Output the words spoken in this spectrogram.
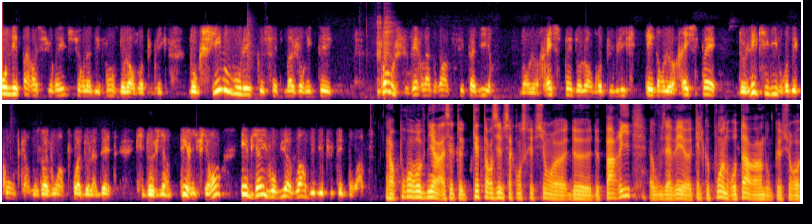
on n'est pas rassuré sur la défense de l'ordre public. Donc si vous voulez que cette majorité penche vers la droite, c'est-à-dire dans le respect de l'ordre public et dans le respect de l'équilibre des comptes, car nous avons un poids de la dette qui devient terrifiant, eh bien, il vaut mieux avoir des députés de droite. Alors, pour en revenir à cette 14e circonscription euh, de, Paris, euh, vous avez euh, quelques points de retard hein, donc, sur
